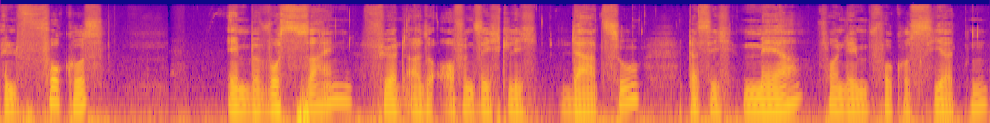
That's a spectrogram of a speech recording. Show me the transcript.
Ein Fokus im Bewusstsein führt also offensichtlich dazu, dass ich mehr von dem Fokussierten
